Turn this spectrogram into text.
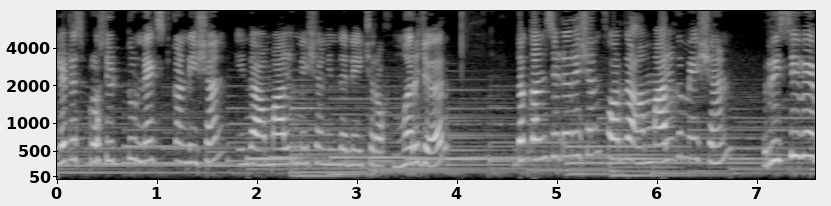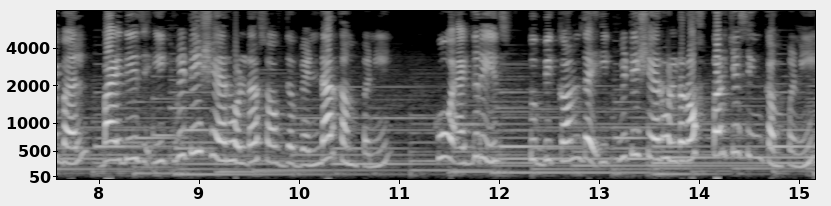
Let us proceed to next condition in the amalgamation in the nature of merger. The consideration for the amalgamation receivable by these equity shareholders of the vendor company who agrees to become the equity shareholder of purchasing company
